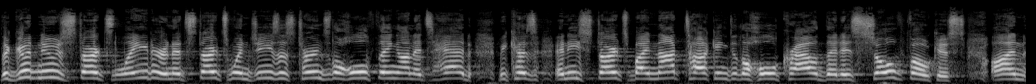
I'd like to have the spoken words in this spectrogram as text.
The good news starts later, and it starts when Jesus turns the whole thing on its head. Because, and he starts by not talking to the whole crowd that is so focused on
